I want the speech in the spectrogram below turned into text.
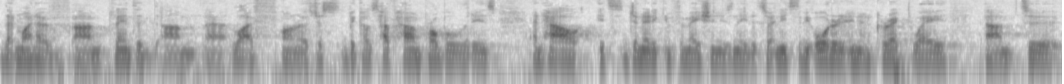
that might have um, planted um, uh, life on Earth just because of how improbable it is and how its genetic information is needed. So it needs to be ordered in a correct way um, to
